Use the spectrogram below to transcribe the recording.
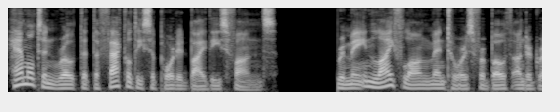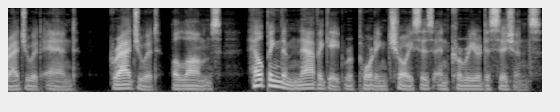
Hamilton wrote that the faculty supported by these funds remain lifelong mentors for both undergraduate and graduate alums, helping them navigate reporting choices and career decisions.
